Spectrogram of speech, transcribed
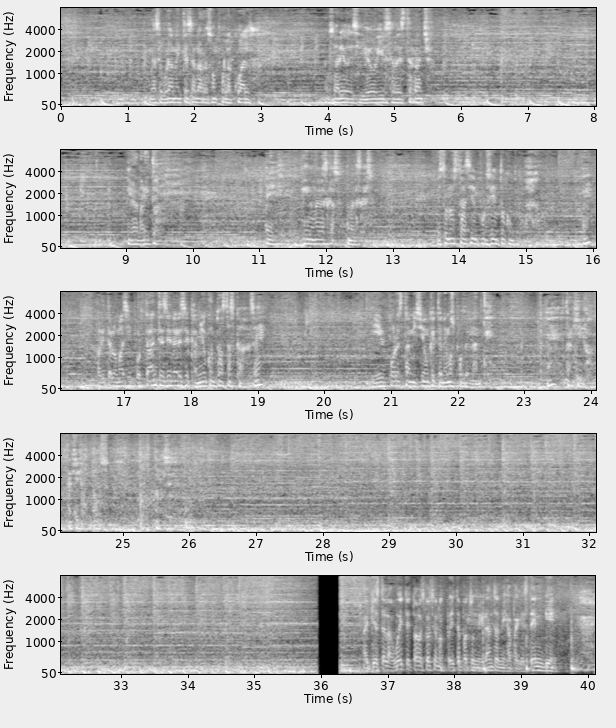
seguramente esa es la razón por la cual Rosario decidió irse de este rancho. Mira, hermanito. Ey, ey, no me hagas caso, no me hagas caso. Esto no está 100% comprobado. ¿eh? Ahorita lo más importante es llenar ese camión con todas estas cajas, ¿eh? Y ir por esta misión que tenemos por delante. ¿Eh? Tranquilo, tranquilo, vamos. Vamos. Aquí está el agüita y todas las cosas que nos pediste para tus migrantes, mija, para que estén bien.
